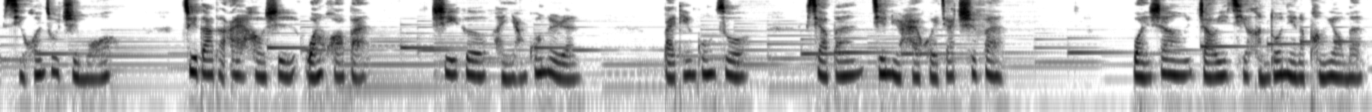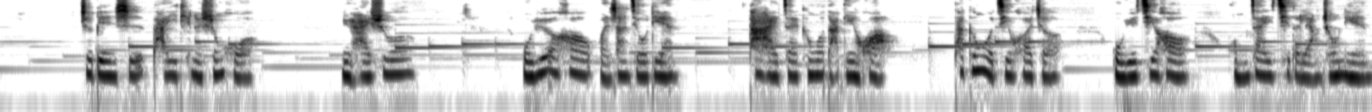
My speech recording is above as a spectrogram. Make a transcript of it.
喜欢做纸模，最大的爱好是玩滑板，是一个很阳光的人，白天工作。下班接女孩回家吃饭，晚上找一起很多年的朋友们，这便是他一天的生活。女孩说：“五月二号晚上九点，他还在跟我打电话，他跟我计划着五月七号我们在一起的两周年，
